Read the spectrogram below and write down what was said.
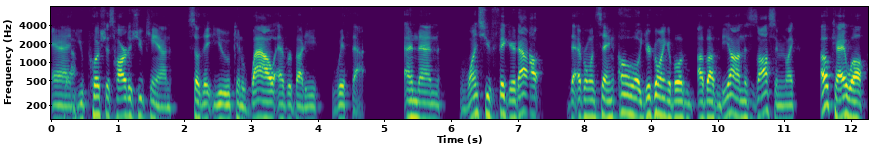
and Yeah. you push as hard as you can so that you can wow everybody with that and then once you figured out that everyone's saying oh you're going above above and beyond this is awesome you're like okay well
